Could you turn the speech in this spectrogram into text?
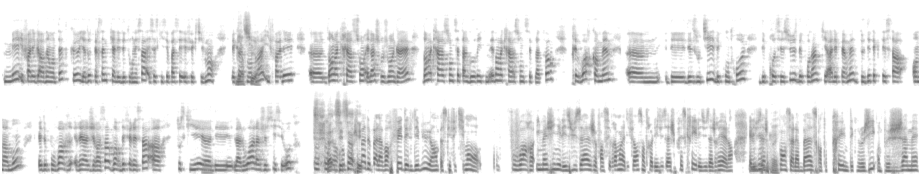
mais il fallait garder en tête qu'il y a d'autres personnes qui allaient détourner ça, et c'est ce qui s'est passé effectivement. Et qu'à ce moment-là, il fallait, euh, dans la création, et là je rejoins Gaël, dans la création de cet algorithme et dans la création de ces plateformes, prévoir quand même euh, des, des, outils, des contrôles, des processus, des programmes qui allaient permettre de détecter ça en amont et de pouvoir réagir à ça, voire déférer ça à tout ce qui est euh, mmh. des, la loi, la justice et autres. On ne bah, reproche pas de ne pas l'avoir fait dès le début, hein, parce qu'effectivement, pouvoir imaginer les usages, enfin c'est vraiment la différence entre les usages prescrits et les usages réels. Hein. Il y a les usages qu'on pense à la base quand on crée une technologie, on peut jamais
